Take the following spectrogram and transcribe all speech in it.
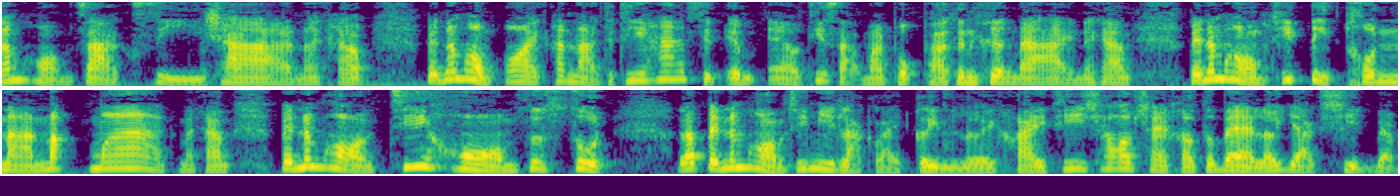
น้ำหอมจากสีชานะครับเป็นน้ำหอมออยขนาดอยู่ที่ 50 ml ที่สามารถพกพาขึ้นเครื่องได้นะครับเป็นน้ำหอมที่ติดทนนานมากๆนะครับเป็นน้ำหอมที่หอมสุดๆ แล้วเป็นน้ำหอมที่มีหลากหลายกลิ่นเลยใครที่ชอบใช้เคาน์เตอร์แบรนด์แล้วอยากฉีดแบบ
